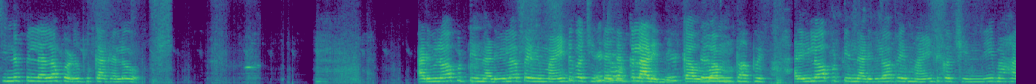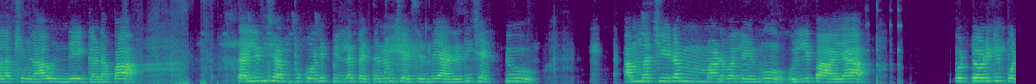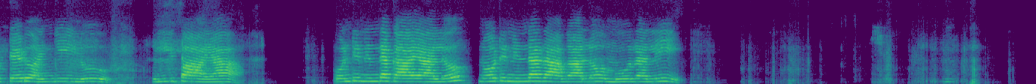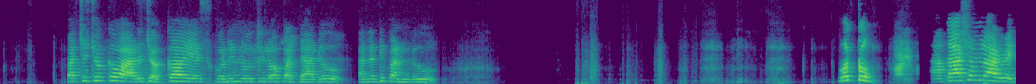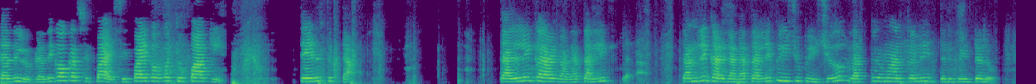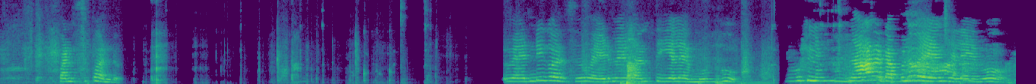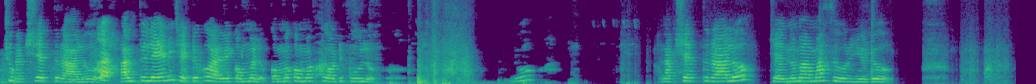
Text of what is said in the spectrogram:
చిన్నపిల్లల పొడుపు కథలు. అడవిలో పుట్టింది అడవిలో పెరిగి మా ఇంటికి వచ్చింది దక్కలాడింది కవ్వం. అడవిలో పుట్టింది అడవిలో పెరిగి మా ఇంటికి వచ్చింది మహాలక్ష్మిలా ఉంది గడప. తల్లిని చంపుకొని పిల్ల పెత్తనం చేసింది అరటి చెట్టు. అమ్మ చీర మడవలేము ఉల్లిపాయ. పొట్టోడికి పొట్టేడు అంగీలు. ఉల్లిపాయ ఒంటి నిండా గాయాలు నోటి నిండా రాగాలు మూరలి. పచ్చ చొక్క వాడు చొక్కా వేసుకొని నూతిలో పడ్డాడు. అరటి పండు. మొత్తం. ఆకాశంలో అరవై గదులు. గదికి ఒక సిపాయి. సిపాయికి ఒక తుపాకీ. తేనె తుట్ట. తల్లి గడగడ తల్లి తండ్రి గడగడ తల్లి పీచు పీచు రత్నమాలికలు ఇద్దరు బిడ్డలు. పనసపండు వెండి గొలుసు వేడి మీద తీయలేము ముగ్గు. నాన్న డబ్బులు వేయించలేము. నక్షత్రాలు. అంతులేని చెట్టుకు అరవై కొమ్మలు. కొమ్మ కొమ్మకు కోటి పూలు. నక్షత్రాలు చందమామ సూర్యుడు.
